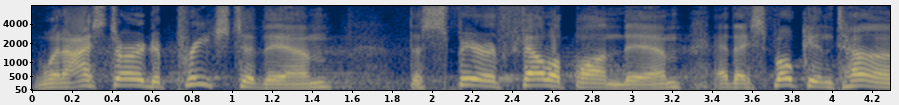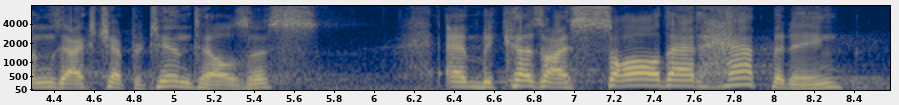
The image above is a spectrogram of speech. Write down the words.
when I started to preach to them, the Spirit fell upon them and they spoke in tongues, Acts chapter 10 tells us. And because I saw that happening,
